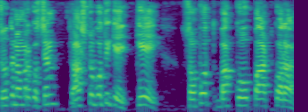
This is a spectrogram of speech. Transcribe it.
চৌদ্দ নম্বর কোশ্চেন রাষ্ট্রপতিকে কে শপথ বাক্য পাঠ করান?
